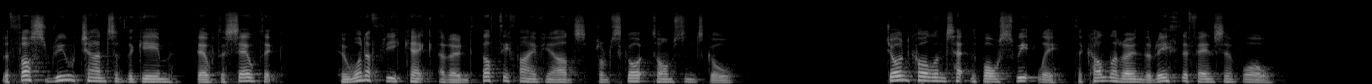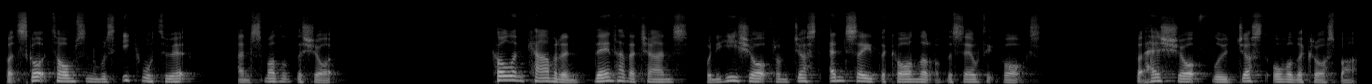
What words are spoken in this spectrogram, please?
The first real chance of the game fell to Celtic, who won a free kick around 35 yards from Scott Thompson's goal. John Collins hit the ball sweetly to curl around the Raith defensive wall, but Scott Thompson was equal to it and smothered the shot. Colin Cameron then had a chance when he shot from just inside the corner of the Celtic box, but his shot flew just over the crossbar.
